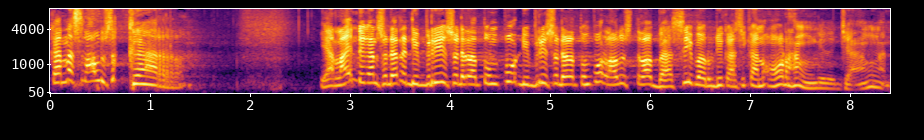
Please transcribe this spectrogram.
Karena selalu segar. Yang lain dengan saudara diberi saudara tumpuk, diberi saudara tumpuk, lalu setelah basi baru dikasihkan orang gitu. Jangan.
